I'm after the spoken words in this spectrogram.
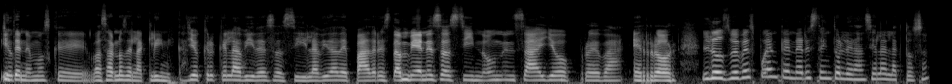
y Yo- tenemos que basarnos en la clínica. Yo creo que la vida es así, la vida de padres también es así, ¿no? Un ensayo, prueba, error. ¿Los bebés pueden tener esta intolerancia a la lactosa?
